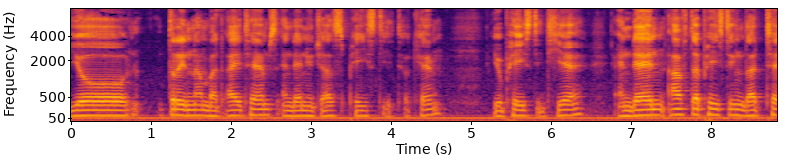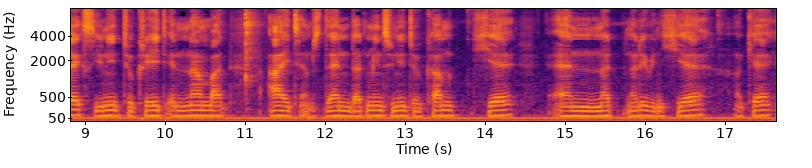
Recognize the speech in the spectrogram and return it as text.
your three numbered items and then you just paste it okay? You paste it here and then after pasting that text you need to create a numbered items. Then that means you need to come here and not not even here okay?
